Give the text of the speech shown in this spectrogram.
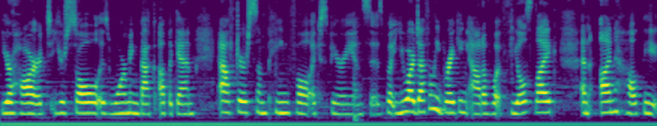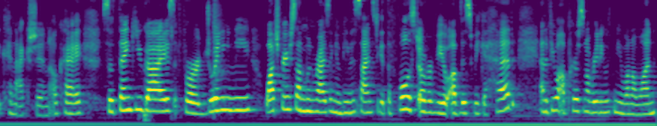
your heart your soul is warming back up again after some painful experiences. But you are definitely breaking out of what feels like an unhealthy connection okay? So thank you guys for joining me. Watch for your sun moon rising and venus signs to get the fullest overview of this week ahead. And if you want a personal reading with me one-on-one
